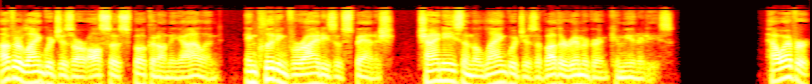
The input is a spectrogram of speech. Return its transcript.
Other languages are also spoken on the island, including varieties of Spanish, Chinese, and the languages of other immigrant communities. However,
